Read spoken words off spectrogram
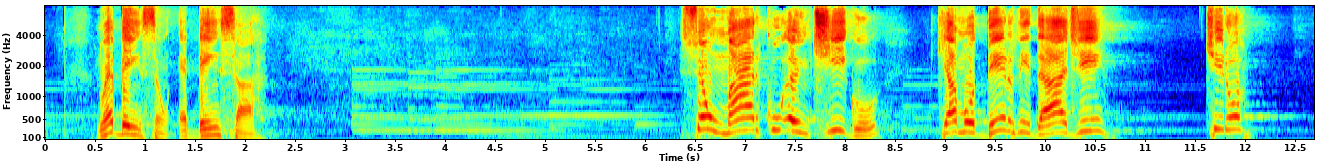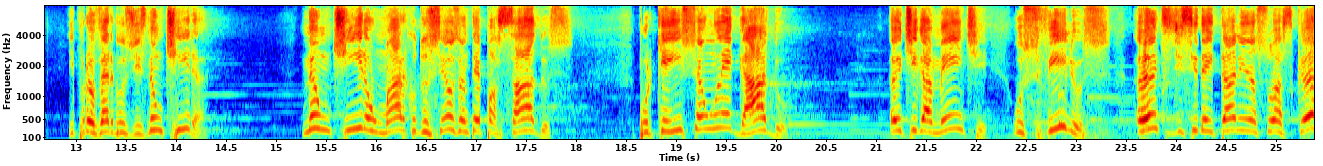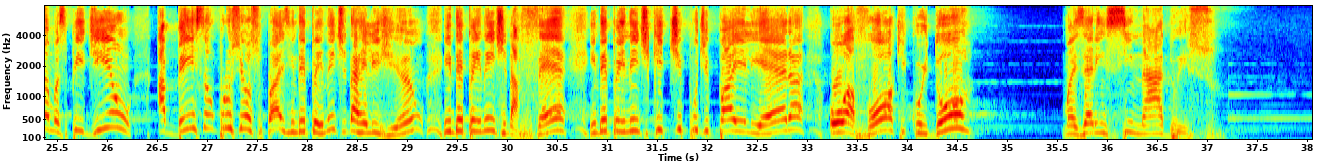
Não é benção, é bençar. Isso é um marco antigo que a modernidade tirou. E Provérbios diz: não tira, não tira o marco dos seus antepassados, porque isso é um legado. Antigamente, os filhos, antes de se deitarem nas suas camas, pediam a bênção para os seus pais, independente da religião, independente da fé, independente que tipo de pai ele era, ou avó que cuidou, mas era ensinado isso.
